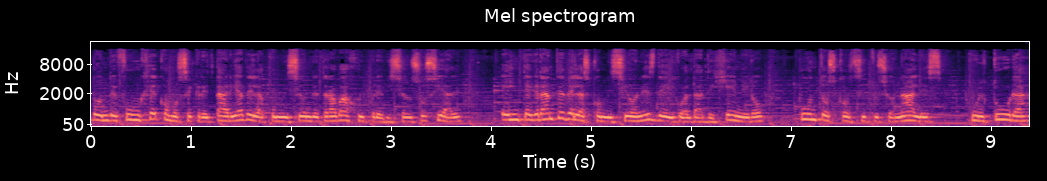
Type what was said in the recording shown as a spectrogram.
donde funge como secretaria de la Comisión de Trabajo y Previsión Social e integrante de las comisiones de Igualdad de Género, Puntos Constitucionales, Cultura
